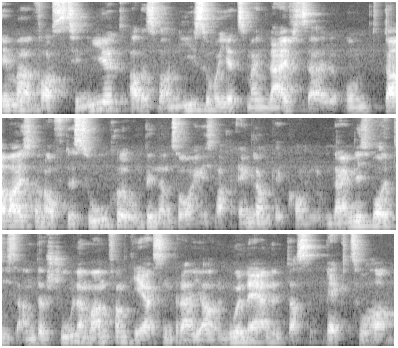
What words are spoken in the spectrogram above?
immer fasziniert, aber es war nie so jetzt mein Lifestyle. Und da war ich dann auf der Suche und bin dann so eigentlich nach England gekommen. Und eigentlich wollte ich es an der Schule am Anfang, die ersten drei Jahre, nur lernen, das wegzuhaben.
